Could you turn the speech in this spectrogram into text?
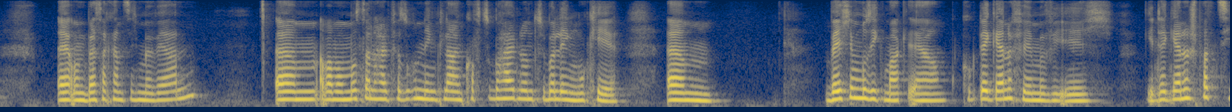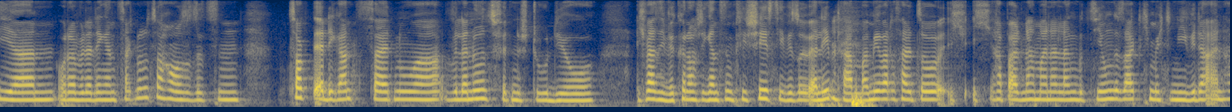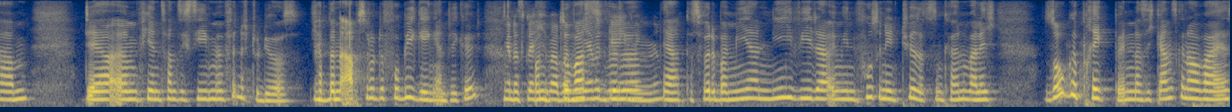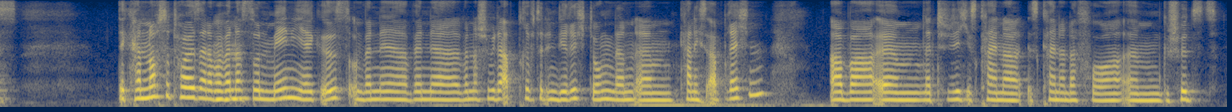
Äh, und besser kann es nicht mehr werden. Ähm, aber man muss dann halt versuchen, den klaren Kopf zu behalten und zu überlegen, okay, ähm, welche Musik mag er? Guckt er gerne Filme wie ich? Geht er gerne spazieren? Oder will er den ganzen Tag nur zu Hause sitzen? Zockt er die ganze Zeit nur? Will er nur ins Fitnessstudio? Ich weiß nicht, wir können auch die ganzen Klischees, die wir so erlebt haben. Bei mir war das halt so, ich, ich habe halt nach meiner langen Beziehung gesagt, ich möchte nie wieder einen haben, der ähm, 24-7 im Fitnessstudio ist. Ich habe da eine absolute Phobie gegen entwickelt. Ja, das gleiche Und war bei sowas mir mit würde, Gaming, ne? ja, das würde bei mir nie wieder irgendwie einen Fuß in die Tür setzen können, weil ich so geprägt bin, dass ich ganz genau weiß, der kann noch so toll sein, aber wenn Mhm. das so ein Maniac ist und wenn er, wenn er, wenn er schon wieder abdriftet in die Richtung, dann ähm, kann ich es abbrechen. Aber ähm, natürlich ist keiner, ist keiner davor ähm, geschützt,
